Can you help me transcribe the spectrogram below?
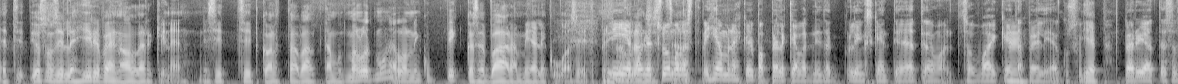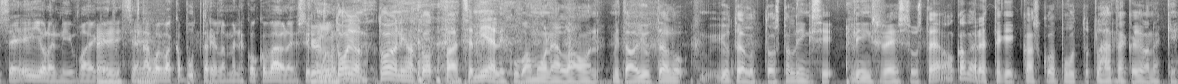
että jos on sille hirveän allerginen, niin sit, sit kannattaa välttää. Mutta mä luulen, että monella on niinku pikkasen väärä mielikuva siitä Niin ja monet suomalaiset hieman ehkä jopa pelkäävät niitä linkskenttiä ajattelemaan, että se on vaikeita mm. peliä, koska Jep. periaatteessa se ei ole niin vaikeaa. Siellä voi vaikka putterilla mennä koko väylä, jos Kyllä. Toi on, toi on ihan totta, että se mielikuva monella on, mitä on jutellut, jutellut tuosta linksreissusta ja on kavereittenkin kanssa, kun on puhuttu, että lähdetäänkö jonnekin.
